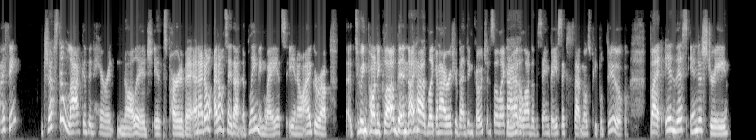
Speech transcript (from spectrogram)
I think just a lack of inherent knowledge is part of it. And i don't i don't say that in a blaming way. It's you know i grew up uh, doing pony club and i had like an irish eventing coach. And so like yeah. i had a lot of the same basics that most people do. But in this industry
